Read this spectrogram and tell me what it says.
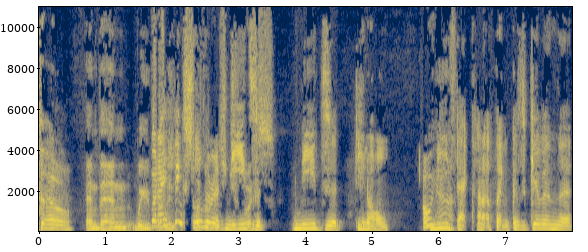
so, And then we. But I think into Slytherin needs choice. Needs it, you know, oh yeah. needs that kind of thing. Because given the,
